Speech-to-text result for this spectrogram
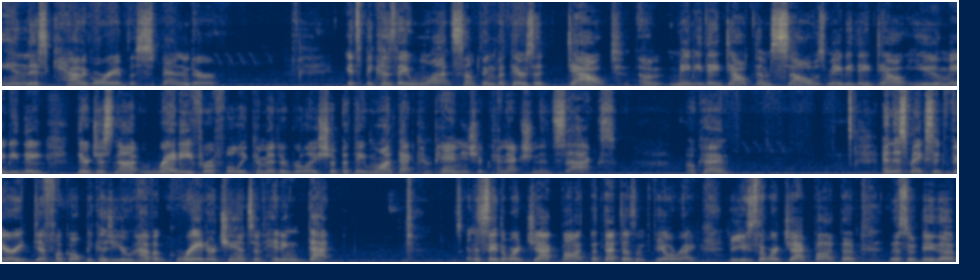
in this category of the spender, it's because they want something, but there's a doubt. Um, maybe they doubt themselves. Maybe they doubt you. Maybe they, they're just not ready for a fully committed relationship, but they want that companionship, connection, and sex. Okay? And this makes it very difficult because you have a greater chance of hitting that was going to say the word jackpot, but that doesn't feel right to use the word jackpot. The, this would be the,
